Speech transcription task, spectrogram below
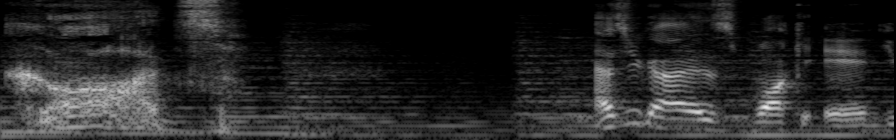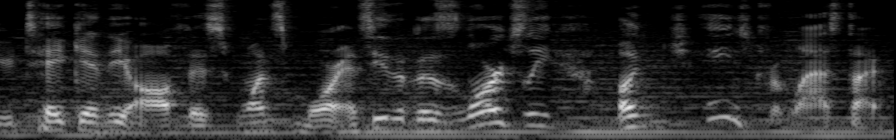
God! As you guys walk in, you take in the office once more and see that it is largely unchanged from last time.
